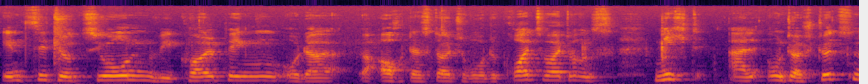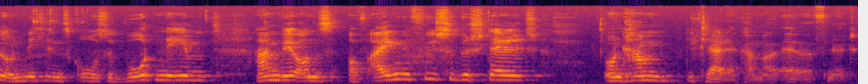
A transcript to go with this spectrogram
Institutionen wie Kolping oder auch das Deutsche Rote Kreuz wollte uns nicht unterstützen und nicht ins große Boot nehmen, haben wir uns auf eigene Füße gestellt und haben die Kleiderkammer eröffnet.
